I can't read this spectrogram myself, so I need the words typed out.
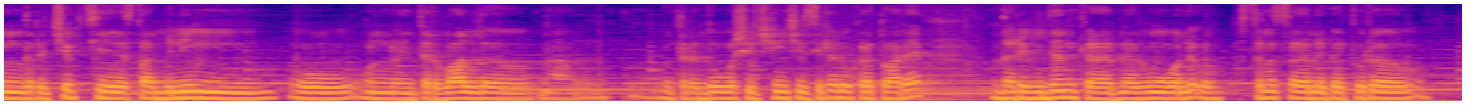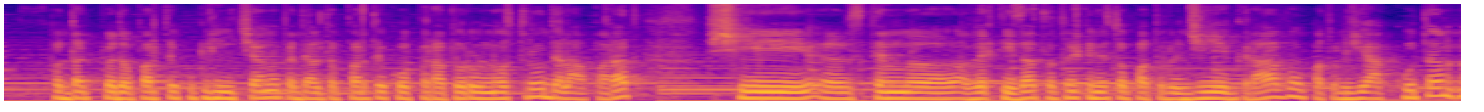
în recepție stabilim o, un interval uh, na, între 2 și 5 zile lucrătoare, dar evident că ne avem o strânsă legătură pe de o parte cu clinicianul, pe de altă parte cu operatorul nostru de la aparat și uh, suntem uh, avertizați atunci când este o patologie gravă, o patologie acută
